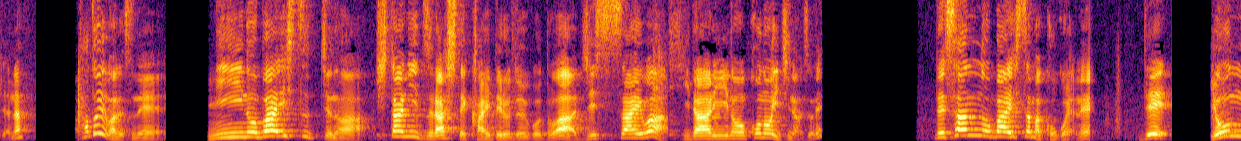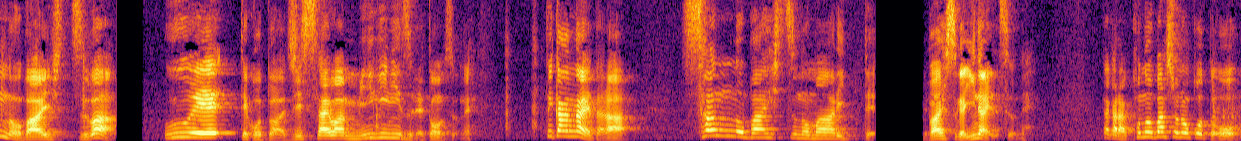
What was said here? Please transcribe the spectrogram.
示やな例えばですね2の倍質っていうのは下にずらして書いてるということは実際は左のこの位置なんですよねで3の倍質はまここやねで4の倍質は上ってことは実際は右にずれとんですよね。って考えたら3の倍質の周りって倍質がいないですよね。だからこの場所のことを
